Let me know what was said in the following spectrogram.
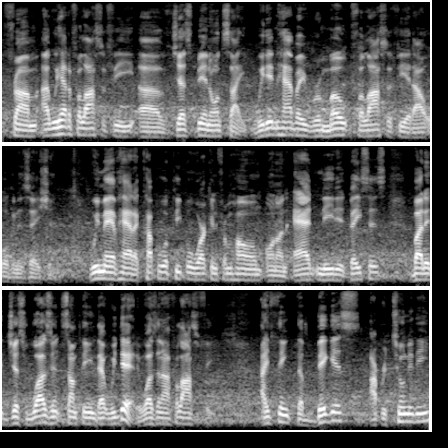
from, uh, we had a philosophy of just being on site. We didn't have a remote philosophy at our organization. We may have had a couple of people working from home on an ad needed basis, but it just wasn't something that we did. It wasn't our philosophy. I think the biggest opportunity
